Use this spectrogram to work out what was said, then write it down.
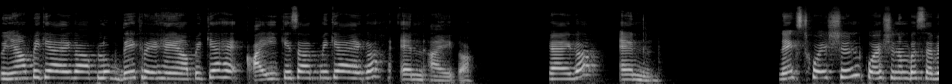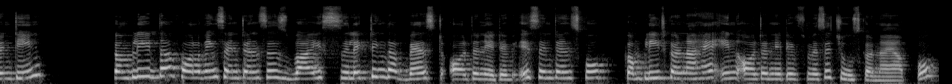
तो यहाँ पे क्या आएगा, आप लोग देख रहे हैं, यहाँ पे क्या है? आई के साथ में क्या आएगा? एन आएगा। क्या आएगा? An next question question number seventeen complete the following sentences by selecting the best alternative इस सेंटेंस को कंप्लीट करना है, इन ऑल्टरनेटिव में से चूज़ करना है आपको।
